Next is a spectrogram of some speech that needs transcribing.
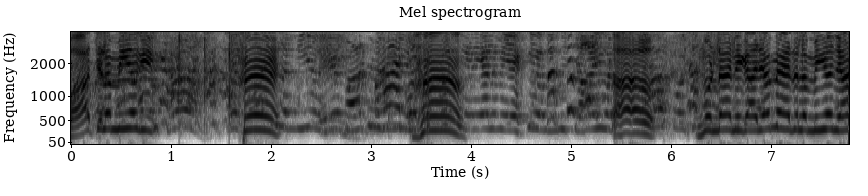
ਬਾਅਦ ਚ ਲੰਮੀ ਹੋ ਗਈ। ਹਾਂ। ਇਹ ਬਾਅਦ ਚ ਲੰਮੀ ਹੋਈ। ਹਾਂ। ਤੇਰੇ ਵੱਲ ਵੇਖ ਕੇ ਉਹਨੂੰ ਵੀ ਚਾਹ ਹੀ ਬੜਾ ਆਹੋ। ਮੁੰਡਾ ਨਿਕਾ ਜਾ ਮੈਂ ਤੇ ਲੰਮੀ ਹੋ ਜਾ।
